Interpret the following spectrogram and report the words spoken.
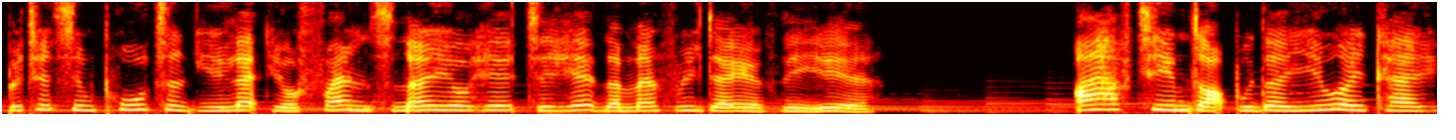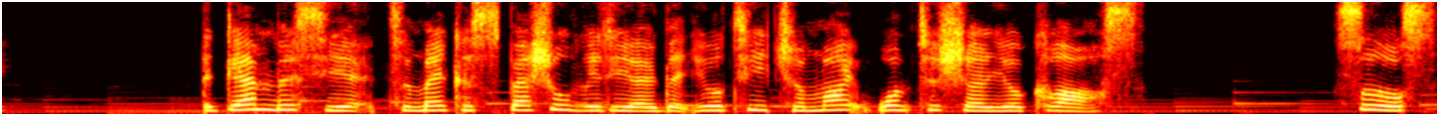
but it's important you let your friends know you're here to hear them every day of the year. I have teamed up with Are You OK? Again this year to make a special video that your teacher might want to show your class. Source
